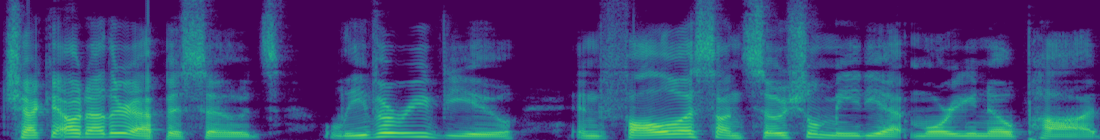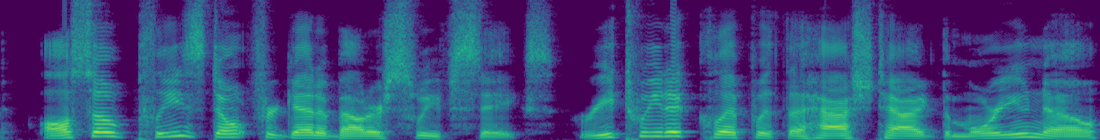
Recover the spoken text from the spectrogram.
Check out other episodes, leave a review, and follow us on social media at Moore You Know Pod. Also, please don't forget about our sweepstakes. Retweet a clip with the hashtag The More You Know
